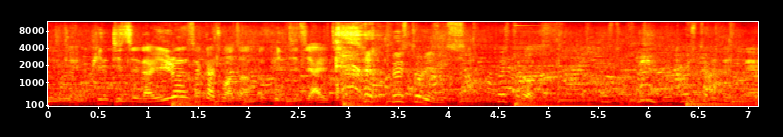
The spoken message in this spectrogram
이렇게 빈티지. 나 이런 색깔 좋아하잖아. 너 빈티지 알지? 토이스토리도 있어. 토이스토리 어디? 토이스토리. 토이스토리도 있네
